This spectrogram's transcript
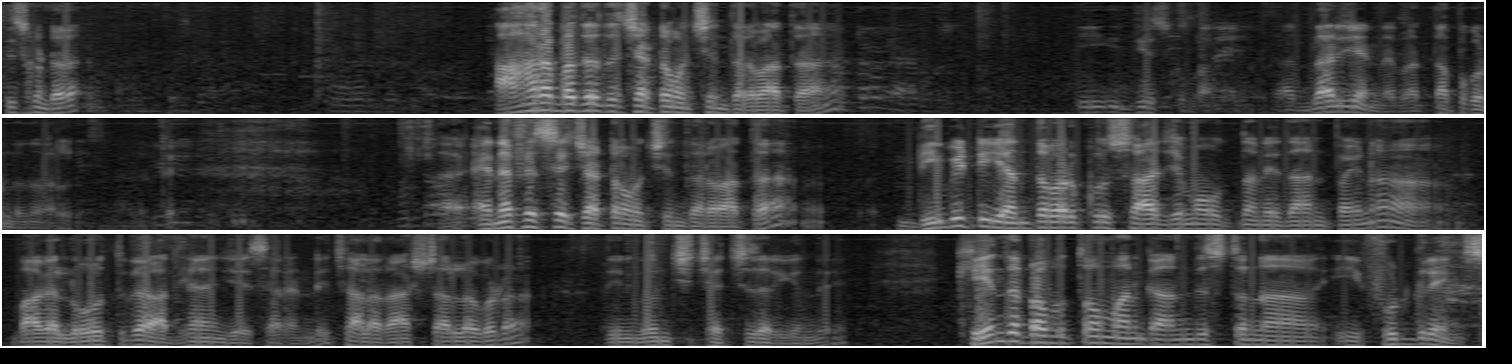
తీసుకుంటారా? ఆహార భద్రత చట్టం వచ్చిన తర్వాత తీసుకోవాలి బ్లర్ చేయండి తప్పకుండా వాళ్ళు ఎన్ఎఫ్ఎస్ఏ చట్టం వచ్చిన తర్వాత డీబీటీ ఎంతవరకు సాధ్యమవుతుందనే దానిపైన బాగా లోతుగా అధ్యయనం చేశారండి. చాలా రాష్ట్రాల్లో కూడా దీని గురించి చర్చ జరిగింది. కేంద్ర ప్రభుత్వం మనకు అందిస్తున్న ఈ ఫుడ్ గ్రెయిన్స్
